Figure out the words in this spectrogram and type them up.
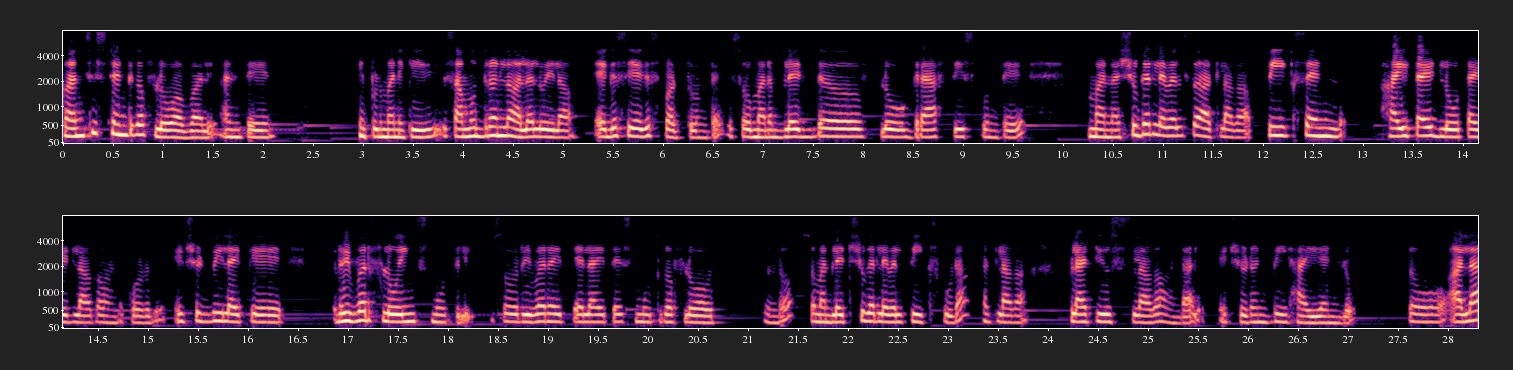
కన్సిస్టెంట్గా ఫ్లో అవ్వాలి. అంటే ఇప్పుడు మనకి సముద్రంలో అలలు ఇలా ఎగసి ఎగసి పడుతూ ఉంటాయి. సో మన బ్లడ్ ఫ్లో గ్రాఫ్ తీసుకుంటే మన షుగర్ లెవెల్స్ అట్లాగా peaks and high tide low tide లాగా ఉండకూడదు. It should be like a river flowing smoothly so river అయితే ఎలా అయితే స్మూత్గా ఫ్లో అవుతుందో సో మన బ్లడ్ షుగర్ లెవెల్ పీక్స్ కూడా అట్లాగా ప్లాట్యూస్ లాగా ఉండాలి. It shouldn't be high and low so అలా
